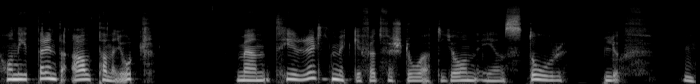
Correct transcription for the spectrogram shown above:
hon hittar inte allt han har gjort, men tillräckligt mycket för att förstå att John är en stor bluff. Mm.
